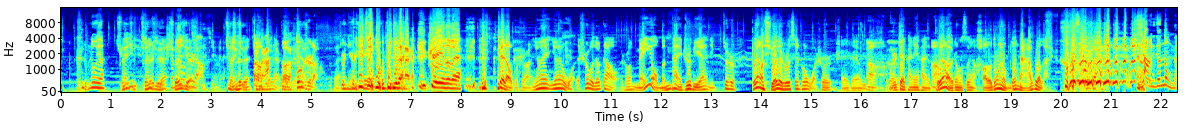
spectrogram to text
什么东西？全学全学全学全学，大拿上学点儿啊，都知道，对就是你是一最牛逼的，是这意思呗？这倒不是，因为因为我的师傅就告诉我说，没有门派之别，你就是不要学的时候先说我是谁谁，我啊，我是这派那派的，啊不要有这种思想。好的东西我们都拿过来。上去就弄他。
